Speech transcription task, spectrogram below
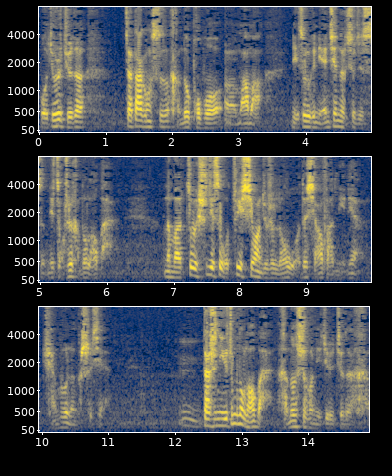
我就是觉得，在大公司很多婆婆呃妈妈，你作为一个年轻的设计师，你总是有很多老板。那么作为设计师，我最希望就是能我的想法理念全部能够实现。嗯，但是你有这么多老板，很多时候你就觉得很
